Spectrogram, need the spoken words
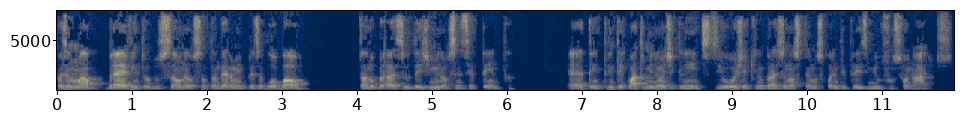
Fazendo uma breve introdução, né, o Santander é uma empresa global, está no Brasil desde 1970, é, tem 34 milhões de clientes e hoje aqui no Brasil nós temos 43 mil funcionários.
